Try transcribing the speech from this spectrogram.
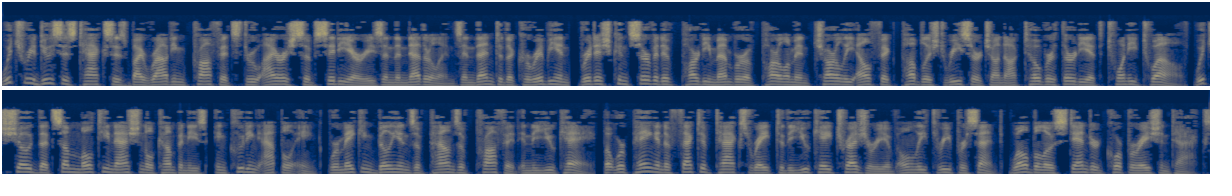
which reduces taxes by routing profits through Irish subsidiaries and the Netherlands and then to the Caribbean. British Conservative Party Member of Parliament Charlie Elphicke published research on October 30, 2012, which showed that some multinational companies, including Apple Inc., were making billions of pounds of profit in the UK, but were paying an effective tax rate to the UK Treasury of only 3%, well below standard corporation tax.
